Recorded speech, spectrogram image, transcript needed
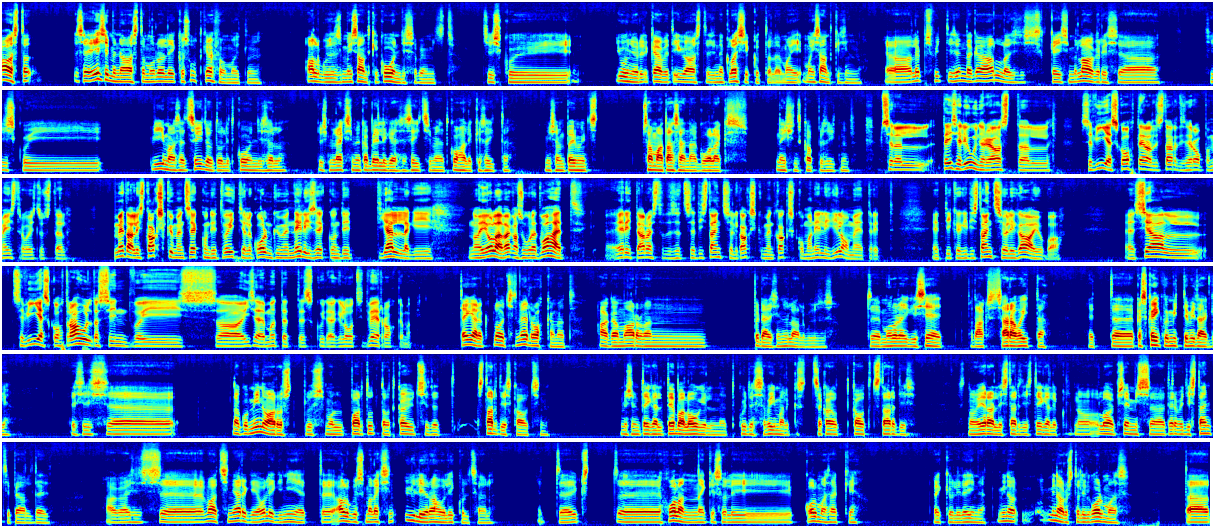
aasta, see esimene aasta mul oli ikka suht kehva, ma ütlen. alguses ma ei saanudki koondisse põhimõtteliselt, siis kui juuniorid käivad iga aasta sinna klassikutele, ma ei, ma ei saanudki sinna. Ja Leps võttis enda käe alla, siis käisime laagris ja siis, kui viimased sõidud olid koondisel, siis me läksime ka Belgiasse, sõitsime neid kohalikke sõite, mis on põhimõtteliselt sama tase, nagu oleks Nations Cupi sõitnud. sellel teisel juuniori aastal see viies koht eraldi stardis Euroopa meistrivõistlustel. medalist kakskümmend sekundit võitjale kolmkümmend neli sekundit, jällegi no ei ole väga suured vahed, eriti arvestades, et see distants oli kakskümmend kaks koma neli kilomeetrit. et ikkagi distantsi oli ka juba. seal see viies koht rahuldas sind või sa ise mõtetes kuidagi lootsid veel rohkemat? tegelikult lootsin veel rohkemat, aga ma arvan, põdesin üle alguses. et mul oligi see, et ma tahaks ära võita, et äh, kas kõik või mitte midagi. ja siis äh, nagu minu arust, pluss mul paar tuttavat ka ütlesid, et stardis kaotasin. Mis on tegelikult ebaloogiline, et kuidas see võimalik, kas sa kaot-, kaotad stardis. sest no eraldi stardis tegelikult no loeb see, mis sa terve distantsi peal teed aga siis äh, vaatasin järgi ja oligi nii, et äh, alguses ma läksin ülirahulikult seal. et äh, üks äh, hollandlane, kes oli kolmas äkki, äkki oli teine, minu, minu arust oli kolmas, ta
